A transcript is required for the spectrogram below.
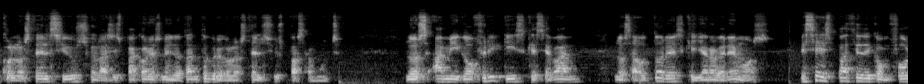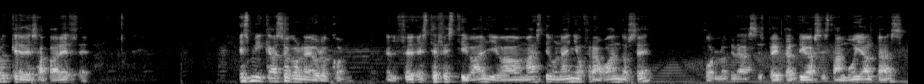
con los Celsius, con las Hispacones no he ido tanto, pero con los Celsius pasa mucho. Los amigo frikis que se van, los autores que ya no veremos, ese espacio de confort que desaparece. Es mi caso con la Eurocon. este festival llevaba más de un año fraguándose, por lo que las expectativas están muy altas,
